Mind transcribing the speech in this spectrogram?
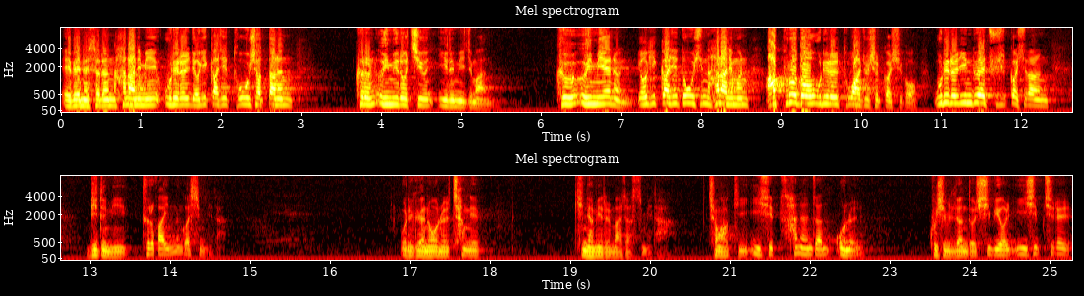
에벤에서는 하나님이 우리를 여기까지 도우셨다는 그런 의미로 지은 이름이지만 그 의미에는 여기까지 도우신 하나님은 앞으로도 우리를 도와주실 것이고 우리를 인도해 주실 것이라는 믿음이 들어가 있는 것입니다. 우리 교회는 오늘 창립 기념일을 맞았습니다. 정확히 24년 전 오늘 91년도 12월 27일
